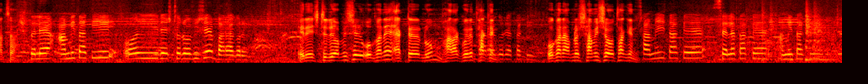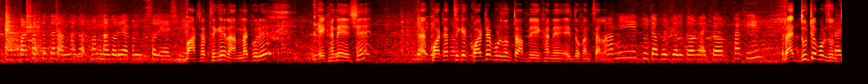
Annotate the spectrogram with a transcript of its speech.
আচ্ছা। তাহলে আমি থাকি ওই রেস্টোর অফিসে ভাড়া করে। রেজিস্ট্রি অফিসে ওখানে একটা রুম ভাড়া করে থাকেন? ওখানে আপনার স্বামী সহ থাকেন? স্বামী থাকে ছেলে থাকে আমি থাকি। বাসা থেকে রান্না রান্না করে এখন চলে আসি। বাসা থেকে রান্না করে এখানে এসে আহ, কয়টার থেকে কয়টা পর্যন্ত আপনি এখানে এই দোকান চালান? আমি দুটা পর্যন্ত রাইতর থাকি। রাত দুটো পর্যন্ত?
